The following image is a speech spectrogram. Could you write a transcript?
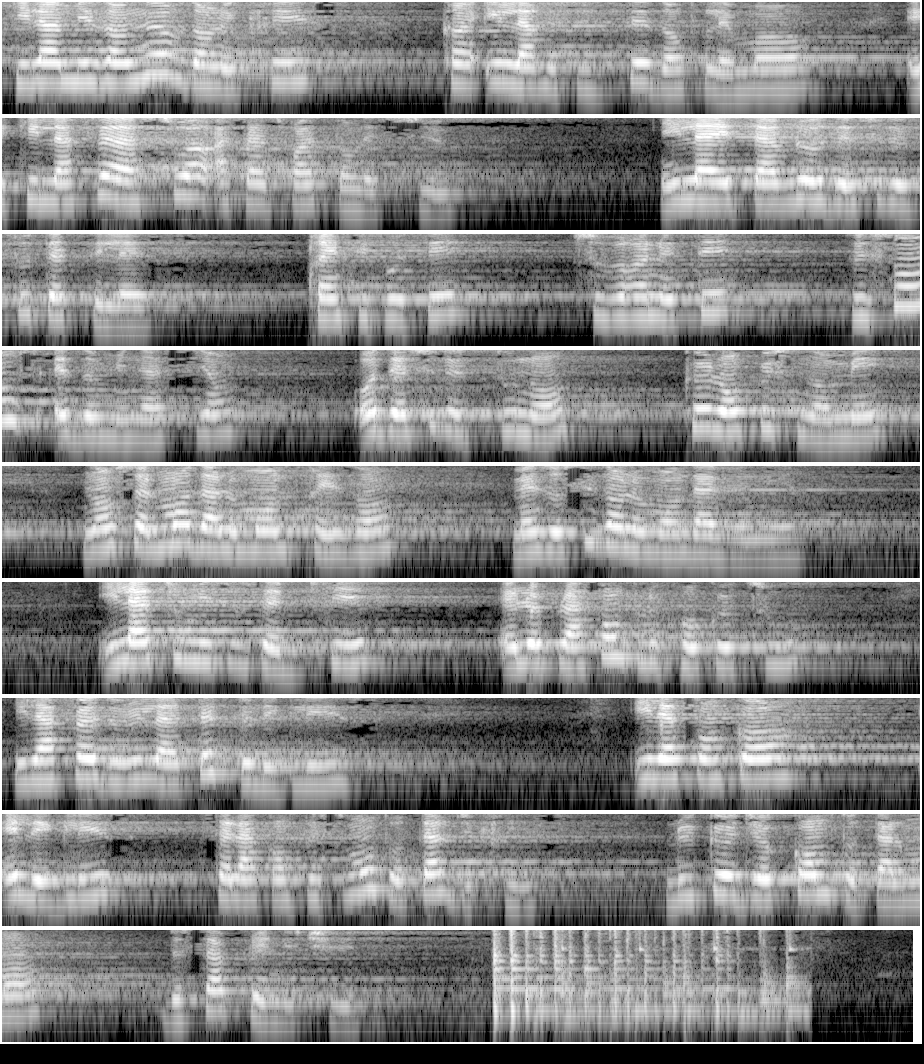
qu'il a mise en œuvre dans le Christ quand il l'a ressuscité d'entre les morts et qu'il l'a fait asseoir à sa droite dans les cieux. Il l'a établi au-dessus de toute être céleste, principauté, souveraineté, puissance et domination, au-dessus de tout nom que l'on puisse nommer, non seulement dans le monde présent, mais aussi dans le monde à venir. Il a tout mis sous ses pieds et le plaçant plus haut que tout, il a fait de lui la tête de l'Église. Il est son corps et l'Église, c'est l'accomplissement total du Christ, lui que Dieu compte totalement de sa plénitude.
